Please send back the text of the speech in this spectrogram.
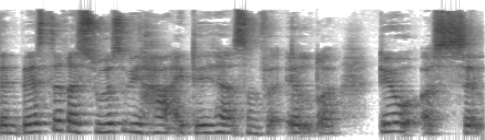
den bedste ressource, vi har i det her som forældre, det er jo os selv.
